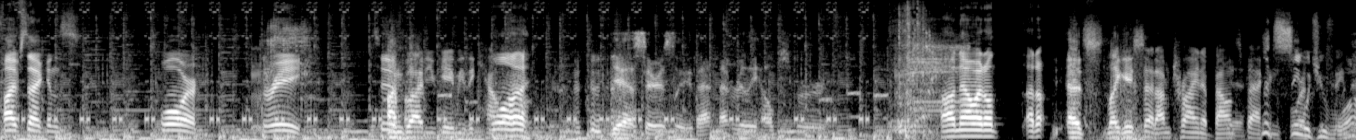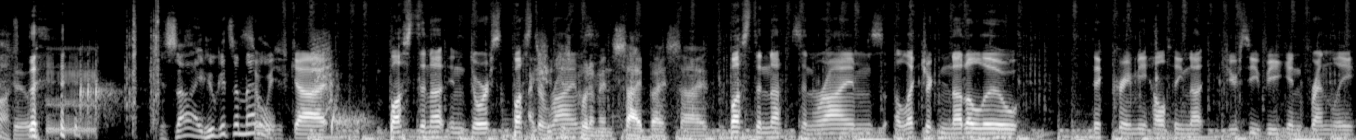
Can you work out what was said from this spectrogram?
Five seconds. Four, three, two, I'm glad you gave me the count. one. yeah, seriously, that that really helps for. Oh no, I don't. I don't. It's like I said, I'm trying to bounce Yeah. back Let's and see forth what you've between wrought. the two. Decide who gets a medal. So medal. we've got Busta Nut endorsed Busta I Busta should just put them in side by side. Busta Nuts and Rhymes, Electric Nutaloo, Thick Creamy Healthy Nut, Juicy Vegan Friendly,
